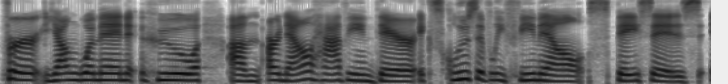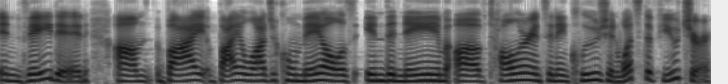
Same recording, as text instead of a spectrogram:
for young women who um, are now having their exclusively female spaces invaded um, by biological males in the name of tolerance and inclusion. What's the future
